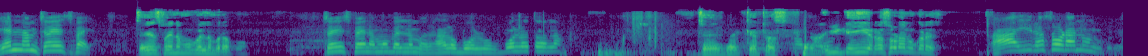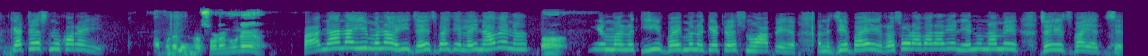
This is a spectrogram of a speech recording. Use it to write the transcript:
એનું નામ જયેશભાઈ. જયેશભાઈ મોબાઈલ નંબર આપો. જયેશભાઈ ના મોબાઈલ નંબર. હાલો બોલું. બોલો તો ઓલા. જયેશભાઈ કેટરસ. ઈ કે ઈ રસોડાનું કરે હા ઈ રસોડાનું. કેટરસનું કરે ઈ. આપણે રસોડા રસોડાનું ને? હા ના ના ઈ મને ઈ જયેશભાઈ જે લઈને આવે ને હા. એ મને ઈ ભાઈ મને કેટરસનું આપે છે. અને જે ભાઈ રસોડા વાળા રહે ને એનું નામે જયેશભાઈ જ છે.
